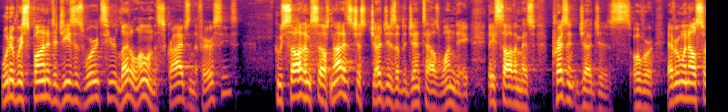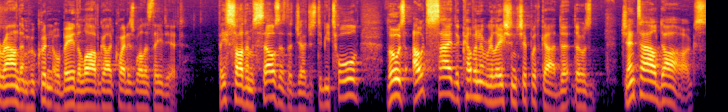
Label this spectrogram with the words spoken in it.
would have responded to Jesus' words here, let alone the scribes and the Pharisees who saw themselves not as just judges of the Gentiles one day, they saw them as present judges over everyone else around them who couldn't obey the law of God quite as well as they did. They saw themselves as the judges. To be told those outside the covenant relationship with God, the, those Gentile dogs,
